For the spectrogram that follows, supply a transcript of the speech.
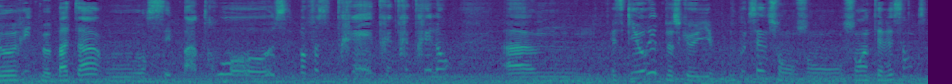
rythme bâtard où on sait pas trop. Parfois, c'est très, très, très, très lent. Euh, ce qui est horrible parce que beaucoup de scènes sont, sont, intéressantes.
